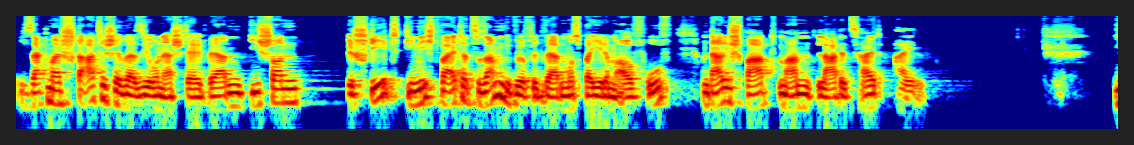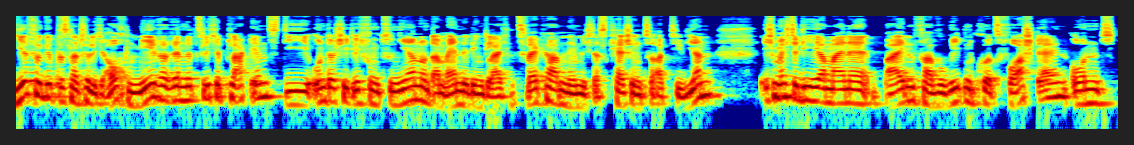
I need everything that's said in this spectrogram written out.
ich sag mal, statische Version erstellt werden, die schon besteht, die nicht weiter zusammengewürfelt werden muss bei jedem Aufruf und dadurch spart man Ladezeit ein. Hierfür gibt es natürlich auch mehrere nützliche Plugins, die unterschiedlich funktionieren und am Ende den gleichen Zweck haben, nämlich das Caching zu aktivieren. Ich möchte dir hier meine beiden Favoriten kurz vorstellen und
